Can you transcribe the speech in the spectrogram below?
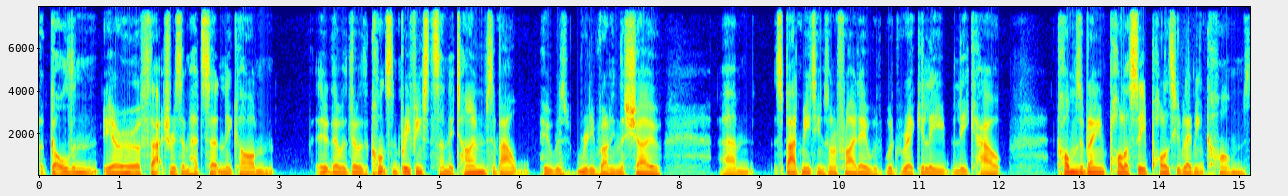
a golden era of Thatcherism had certainly gone. It, there were there were the constant briefings to the Sunday Times about who was really running the show. Um, SPAD meetings on a Friday would, would regularly leak out. Comms are blaming policy, policy blaming comms.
